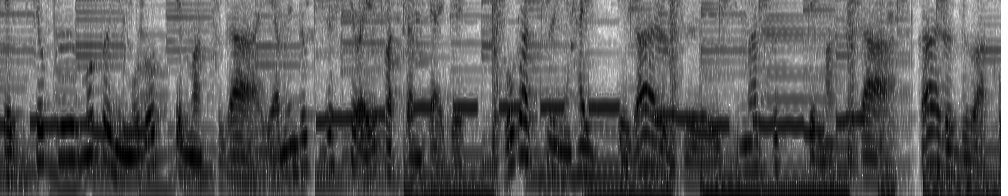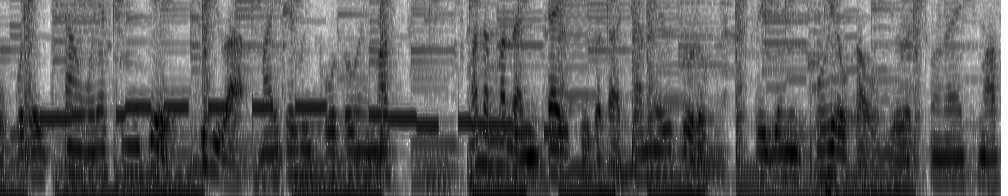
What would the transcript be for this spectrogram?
結局元に戻ってますがやめ時としては良かったみたいです。5月に入ってガールズ打ちまくってますがガールズはここで一旦お休みで次はマイジョブ行こうと思います。まだまだ見たいっていう方はチャンネル登録ついでに高評価をよろしくお願いします。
